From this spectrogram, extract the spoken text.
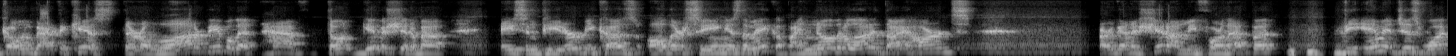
going back to Kiss, there are a lot of people that have don't give a shit about Ace and Peter because all they're seeing is the makeup. I know that a lot of diehards are going to shit on me for that, but the image is what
